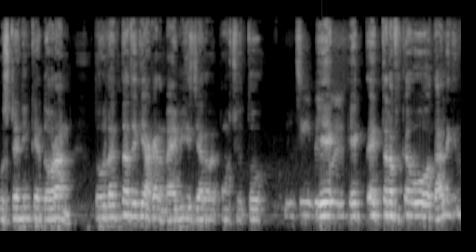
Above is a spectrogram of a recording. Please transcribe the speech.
उस ट्रेनिंग के दौरान तो लगता था कि अगर मैं भी इस जगह पे पहुंचू तो जी एक एक एक तरफ़ का वो होता है लेकिन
